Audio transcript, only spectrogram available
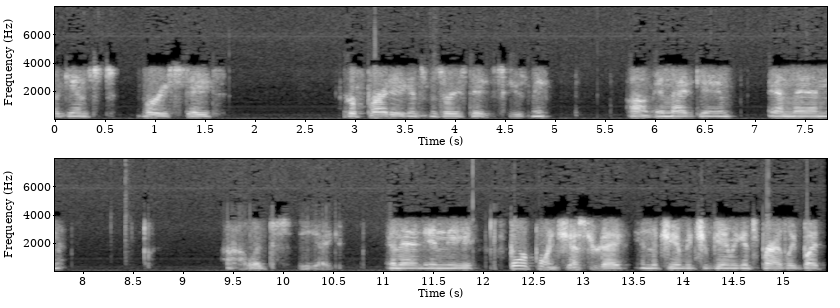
against Murray State, or Friday against Missouri State, excuse me, um, in that game. And then, uh, let's see, I, and then in the four points yesterday in the championship game against Bradley. But,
